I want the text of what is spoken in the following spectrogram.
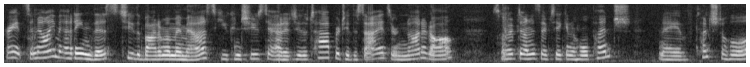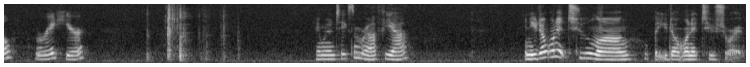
Alright, so now I'm adding this to the bottom of my mask. You can choose to add it to the top or to the sides or not at all. So what I've done is I've taken a hole punch and I have punched a hole right here. I'm going to take some raffia. And you don't want it too long, but you don't want it too short.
